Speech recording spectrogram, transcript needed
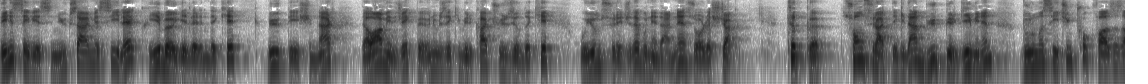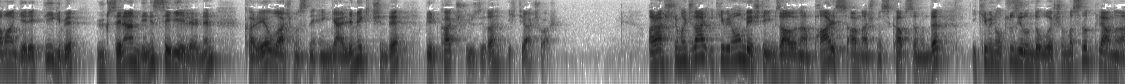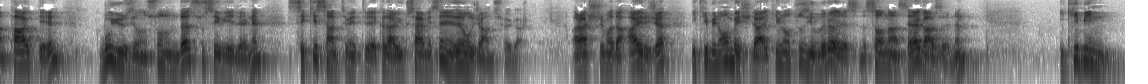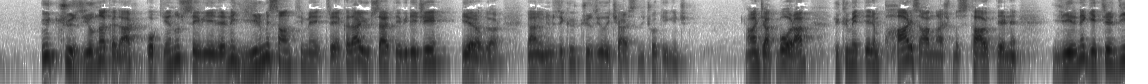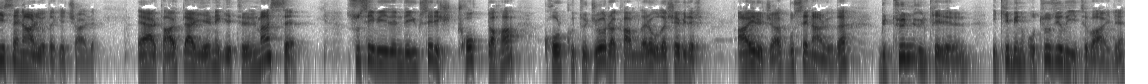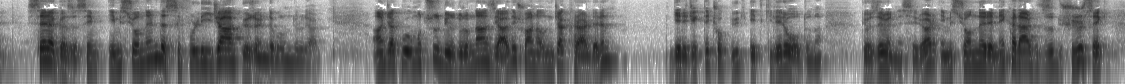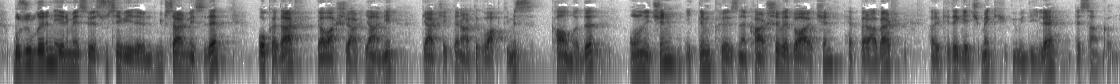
deniz seviyesinin yükselmesiyle kıyı bölgelerindeki büyük değişimler devam edecek ve önümüzdeki birkaç yüzyıldaki uyum süreci de bu nedenle zorlaşacak. Tıpkı son süratle giden büyük bir geminin durması için çok fazla zaman gerektiği gibi yükselen deniz seviyelerinin karaya ulaşmasını engellemek için de birkaç yüzyıla ihtiyaç var. Araştırmacılar 2015'te imzalanan Paris Anlaşması kapsamında 2030 yılında ulaşılması planlanan taahhütlerin bu yüzyılın sonunda su seviyelerinin 8 santimetreye kadar yükselmesine neden olacağını söylüyor. Araştırmada ayrıca 2015 ila 2030 yılları arasında salınan sera gazlarının 2300 yılına kadar okyanus seviyelerini 20 santimetreye kadar yükseltebileceği yer alıyor. Yani önümüzdeki 300 yıl içerisinde çok ilginç. Ancak bu oran hükümetlerin Paris Anlaşması taahhütlerini yerine getirdiği senaryoda geçerli. Eğer taahhütler yerine getirilmezse su seviyelerinde yükseliş çok daha korkutucu rakamlara ulaşabilir. Ayrıca bu senaryoda bütün ülkelerin 2030 yılı itibariyle sera gazı emisyonlarını da sıfırlayacağı göz önünde bulunduruluyor. Ancak bu umutsuz bir durumdan ziyade şu an alınacak kararların gelecekte çok büyük etkileri olduğunu gözler önüne seriyor. Emisyonları ne kadar hızlı düşürürsek buzulların erimesi ve su seviyelerinin yükselmesi de o kadar yavaşlar. Yani gerçekten artık vaktimiz kalmadı. Onun için iklim krizine karşı ve doğa için hep beraber harekete geçmek ümidiyle esen kalın.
